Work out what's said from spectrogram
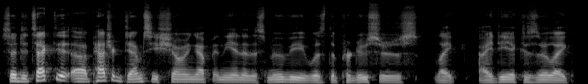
So Detective uh, Patrick Dempsey showing up in the end of this movie was the producers' like idea because they're like,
